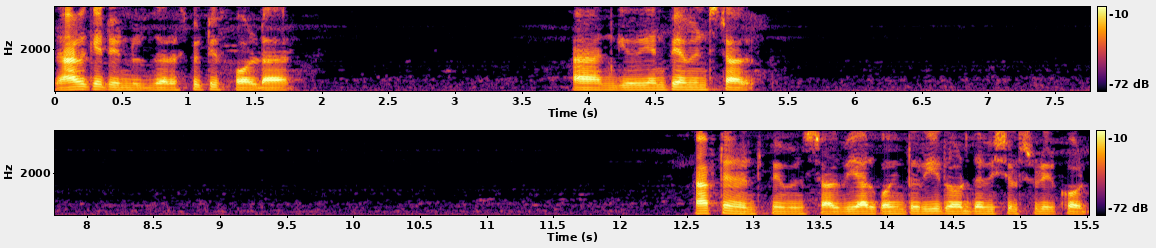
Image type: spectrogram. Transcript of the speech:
navigate into the respective folder and give npm install After npm install, we are going to reload the Visual Studio Code.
